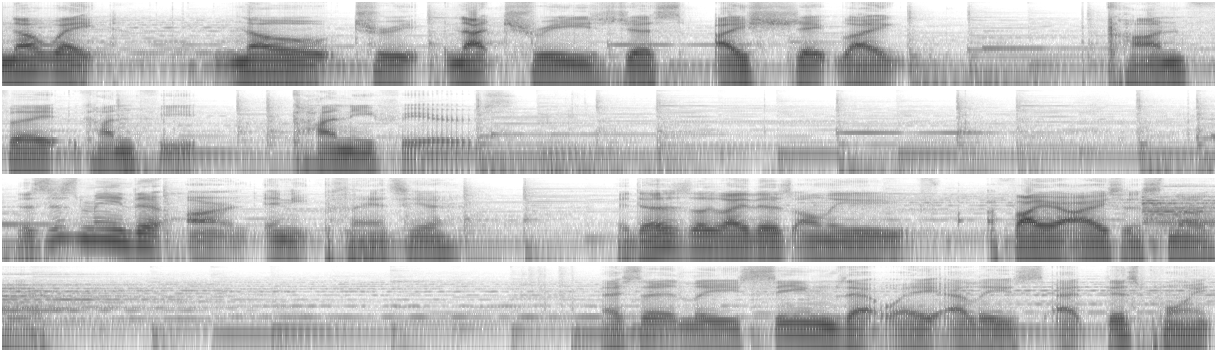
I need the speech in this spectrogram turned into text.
No, wait. No tree, not trees, just ice shaped like confi, confi, conifers. Does this mean there aren't any plants here? It does look like there's only fire, ice, and snow here. That certainly seems that way, at least at this point.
